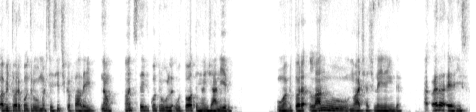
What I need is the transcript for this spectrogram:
a vitória contra o Manchester City que eu falei. Não, antes teve contra o, o Tottenham em janeiro. Uma vitória lá no, no Etihad Lane ainda. Era é, isso.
